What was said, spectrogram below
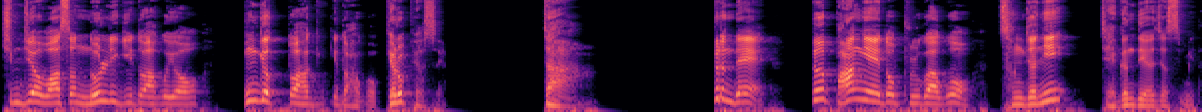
심지어 와서 놀리기도 하고요, 공격도 하기도 하고 괴롭혔어요. 자, 그런데 그 방해에도 불구하고 성전이 재건되어졌습니다.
